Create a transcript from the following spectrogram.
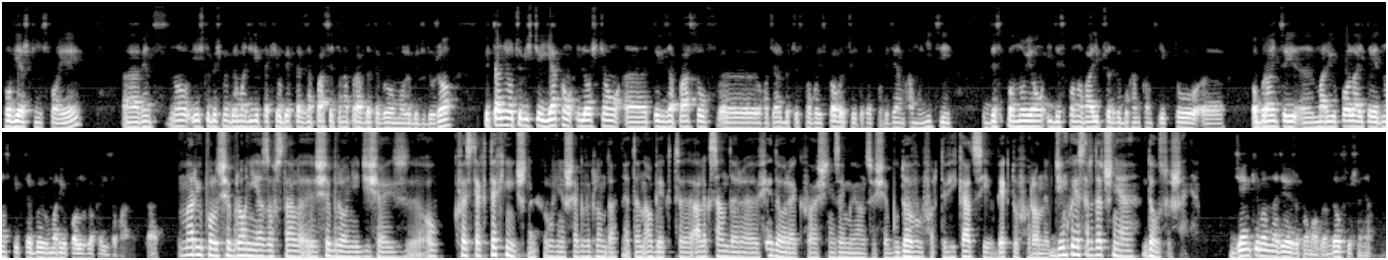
powierzchni swojej, więc no, jeśli byśmy gromadzili w takich obiektach zapasy, to naprawdę tego może być dużo. Pytanie oczywiście, jaką ilością e, tych zapasów, e, chociażby czysto wojskowych, czyli tak jak powiedziałem, amunicji, dysponują i dysponowali przed wybuchem konfliktu e, obrońcy Mariupola i te jednostki, które były w Mariupolu zlokalizowane. Tak? Mariupol się broni, Azowstal się broni dzisiaj o kwestiach technicznych, również jak wygląda ten obiekt. Aleksander Fiedorek, właśnie zajmujący się budową fortyfikacji, obiektów ochrony. Dziękuję serdecznie, do usłyszenia. Dzięki, mam nadzieję, że pomogłem. Do usłyszenia.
